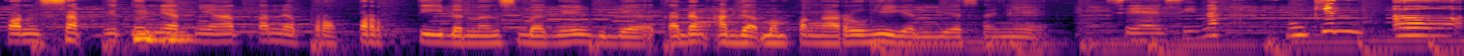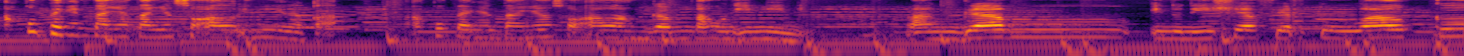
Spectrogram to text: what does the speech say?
konsep itu Mhm. niat-niatan ya properti dan lain sebagainya juga kadang agak mempengaruhi kan biasanya. sih sih nah mungkin eh, aku pengen tanya-tanya soal ini ya kak aku pengen tanya soal langgam tahun ini nih langgam Indonesia virtual ke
